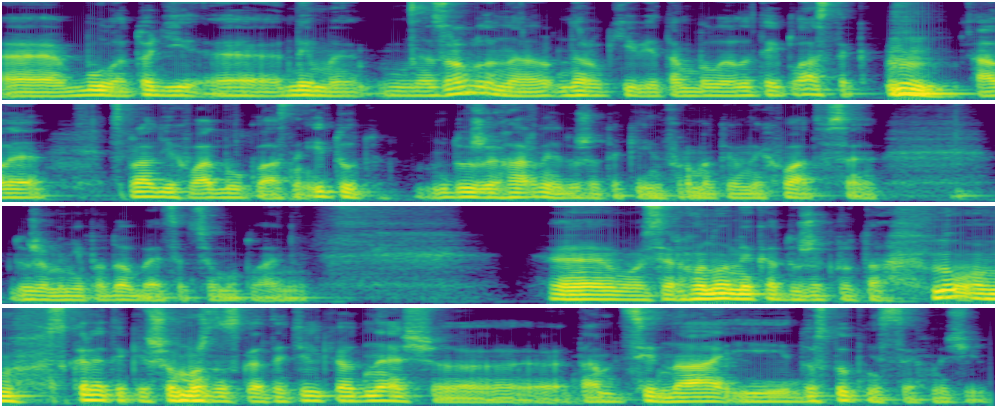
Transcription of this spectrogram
е, була тоді е, ними зроблена на руків'ї, там був литий пластик, але справді хват був класний. І тут дуже гарний, дуже такий інформативний хват. Все дуже мені подобається в цьому плані. Е, Ось ергономіка дуже крута. Ну, з критики, що можна сказати, тільки одне, що е, там ціна і доступність цих ножів.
